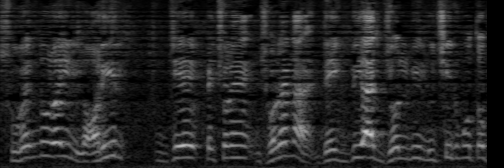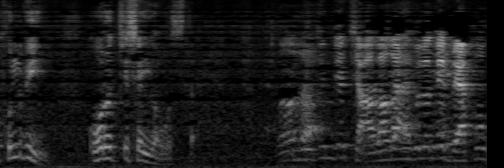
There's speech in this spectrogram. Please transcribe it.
শুভেন্দুর ওই লরির যে পেছনে ঝোলে না দেখবি আর জ্বলবি লুচির মতো ফুলবি ওর হচ্ছে সেই অবস্থা। বলছেন যে চা বাগানগুলোতে ব্যাপক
